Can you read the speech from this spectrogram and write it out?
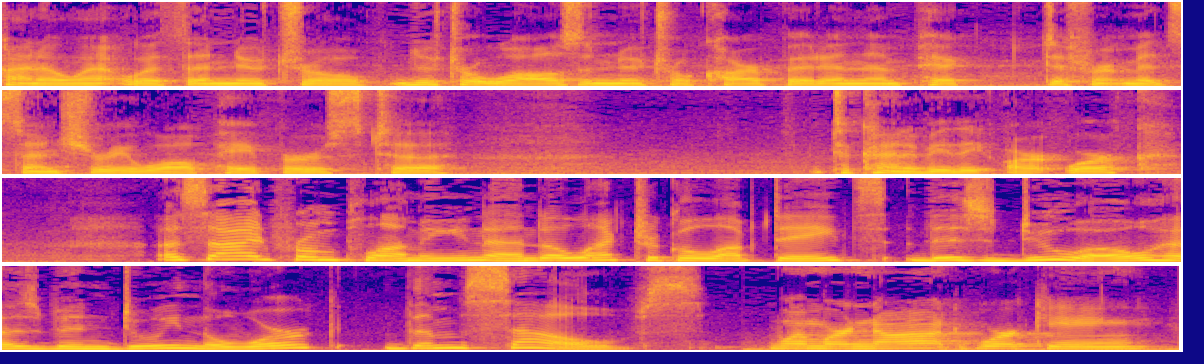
Kind of went with a neutral, neutral walls and neutral carpet, and then picked different mid-century wallpapers to to kind of be the artwork. Aside from plumbing and electrical updates, this duo has been doing the work themselves. When we're not working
